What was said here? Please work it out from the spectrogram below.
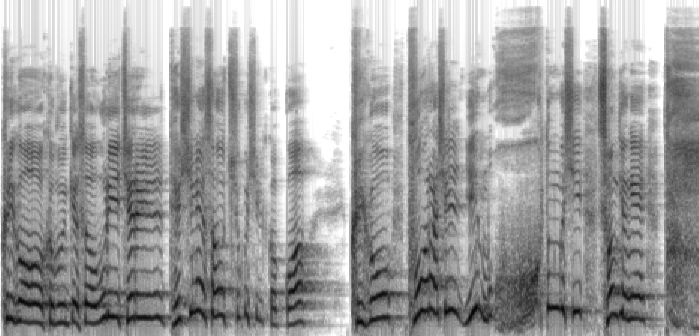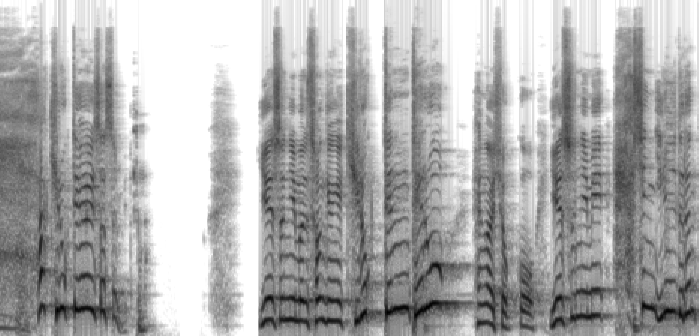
그리고 그분께서 우리 죄를 대신해서 죽으실 것과 그리고 부활하실 이 모든 것이 성경에 다 기록되어 있었습니다. 예수님은 성경에 기록된 대로 행하셨고 예수님이 하신 일들은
